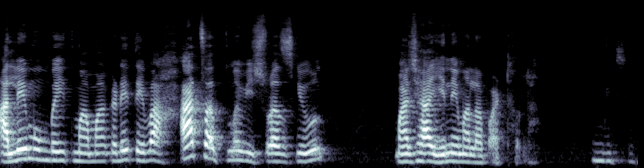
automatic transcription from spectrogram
आले मुंबईत मामाकडे तेव्हा हाच आत्मविश्वास घेऊन माझ्या आईने मला पाठवलं. निश्चित.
